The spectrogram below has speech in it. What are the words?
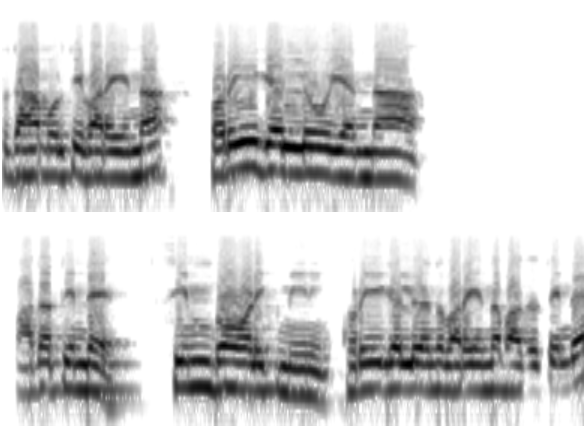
സുധാമൂർത്തി പറയുന്ന ഹൊറീഗല്ലു എന്ന പദത്തിന്റെ സിംബോളിക് മീനിങ് ഹൊറീഗല്ലു എന്ന് പറയുന്ന പദത്തിന്റെ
